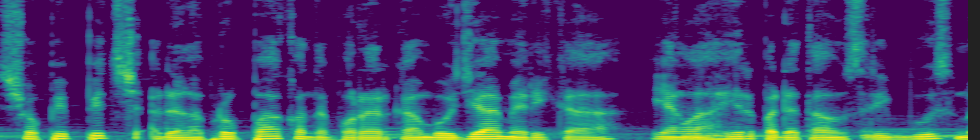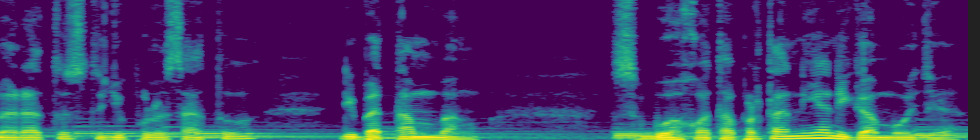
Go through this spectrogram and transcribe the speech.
Sophie Pitch adalah perupa kontemporer Kamboja Amerika yang lahir pada tahun 1971 di Batambang, sebuah kota pertanian di Kamboja.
